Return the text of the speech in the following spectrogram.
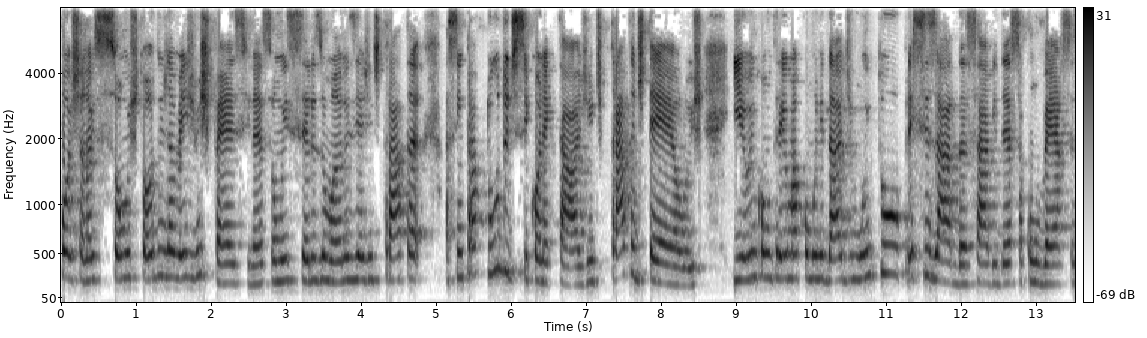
poxa, nós somos todos da mesma espécie, né? Somos seres humanos e a gente trata, assim, para tudo de se conectar, a gente trata de ter elos. E eu encontrei uma comunidade muito precisada, sabe, dessa conversa,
